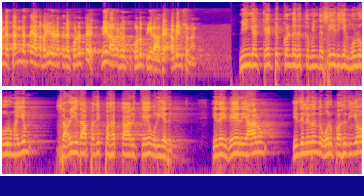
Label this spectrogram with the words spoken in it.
அந்த தங்கத்தை அந்த மனிதரிடத்துல கொடுத்து நீர் அவர்களுக்கு கொடுப்பீராக அப்படின்னு சொன்னாங்க. நீங்கள் கேட்டுக்கொண்டிருக்கும் இந்த சீடியின் முழு உரிமையும் சயீதா பதிப்பகத்தாருக்கே உரியது. இதை வேறு யாரும் இதிலிருந்து ஒரு பகுதியோ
